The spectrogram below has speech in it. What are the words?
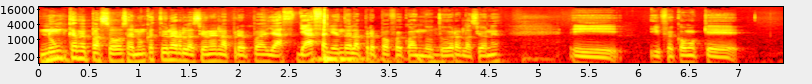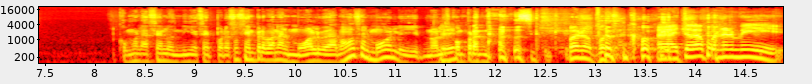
Nunca me pasó, o sea, nunca tuve una relación en la prepa. Ya, ya saliendo de la prepa fue cuando tuve relaciones y, y fue como que ¿Cómo le hacen los niños? Sea, por eso siempre van al mall, ¿verdad? Vamos al mall y no les compran nada. que- Bueno, pues que- ahí te voy a poner mi.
